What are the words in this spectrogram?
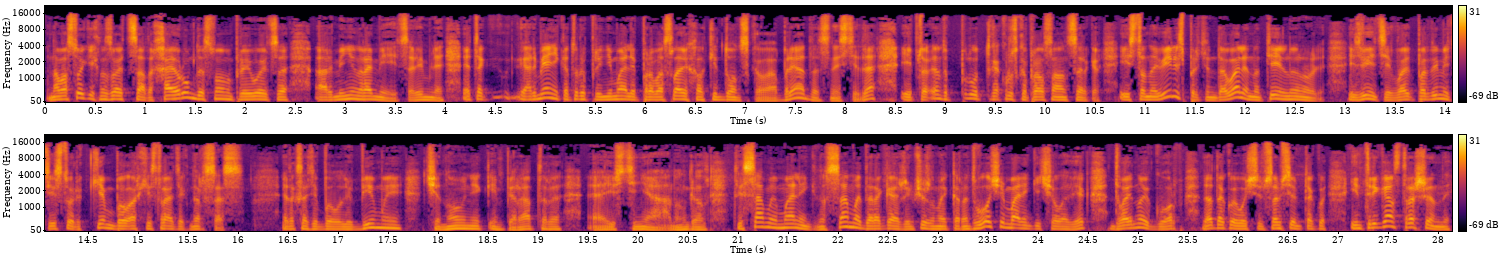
На Востоке их называют цада. Хайрум, да, снова приводится армянин-ромеец, римляне. Это армяне, которые принимали православие халкидонского обрядности, да, и это вот как русская православная церковь, и становились, претендовали на те или иные роли. Извините, поднимите историю, кем был архистратик Нерсес? Это, кстати, был любимый чиновник императора э, Юстиниан. Он говорил, ты самый маленький, но самая дорогая жемчужина моей короны. Это был очень маленький человек, двойной горб, да, такой очень, совсем такой интриган страшенный.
